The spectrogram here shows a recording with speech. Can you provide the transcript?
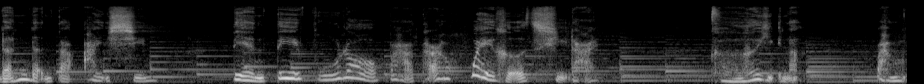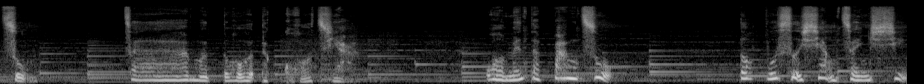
人人的爱心，点滴不漏，把它汇合起来，可以呢，帮助。这么多的国家，我们的帮助都不是象征性，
